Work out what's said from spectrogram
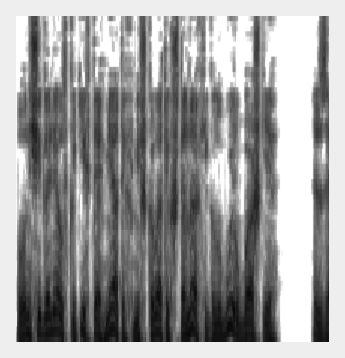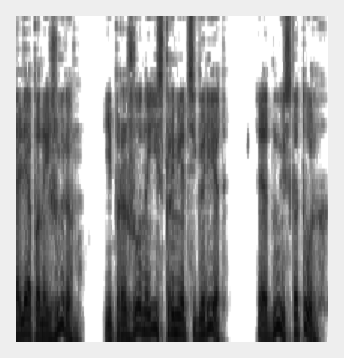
он щеголял в каких-то мятых мешковатых штанах и голубой рубашке, заляпанной жиром и прожженной искрами от сигарет, одну из которых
